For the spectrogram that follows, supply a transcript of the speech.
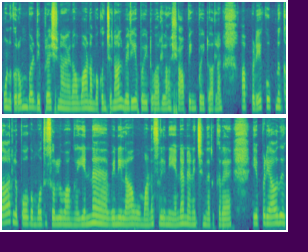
உனக்கு ரொம்ப டிப்ரெஷன் ஆகிடும் வா நம்ம கொஞ்ச நாள் வெளியே போயிட்டு வரலாம். ஷாப்பிங் போயிட்டு வரலான்னு அப்படியே கூப்பிட்டு காரில் போகும்போது சொல்லுவாங்க என்ன வெண்ணிலா உன் மனசில் நீ என்ன நினச்சின்னு இருக்கிற? எப்படியாவது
